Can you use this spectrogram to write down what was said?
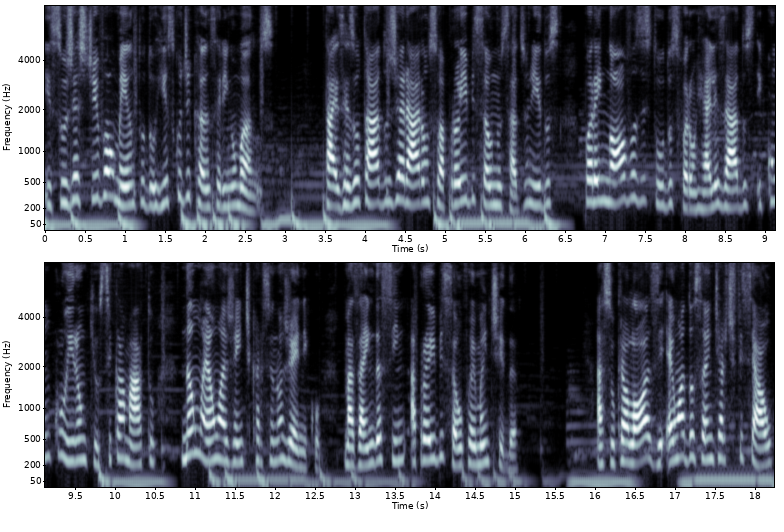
e sugestivo aumento do risco de câncer em humanos. Tais resultados geraram sua proibição nos Estados Unidos, porém novos estudos foram realizados e concluíram que o ciclamato não é um agente carcinogênico, mas ainda assim a proibição foi mantida. A sucralose é um adoçante artificial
